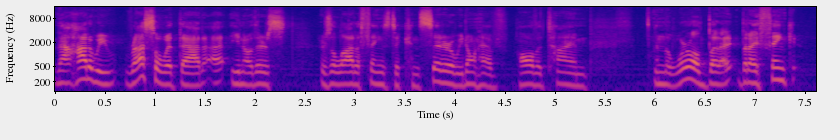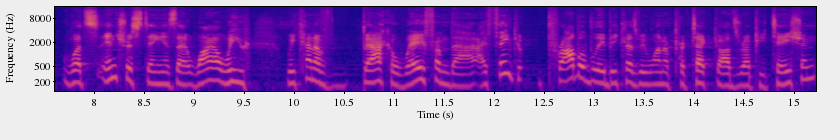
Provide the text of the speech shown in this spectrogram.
now how do we wrestle with that? you know, there's there's a lot of things to consider. We don't have all the time in the world. But I, but I think what's interesting is that while we, we kind of back away from that, I think probably because we want to protect God's reputation.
